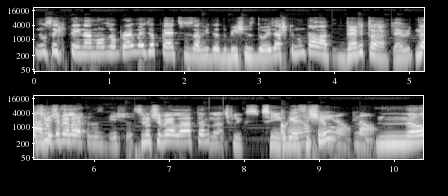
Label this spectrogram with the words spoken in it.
Não sei o que tem na Amazon Prime, mas é Pets, a vida do Bichos 2. Acho que não tá lá. Deve estar. Deve tá. Não, A se não vida tiver lá, secreta dos bichos. se não tiver lá, tá na Netflix. Sim. Alguém É, não assistiu? tem, não. Não. Não,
